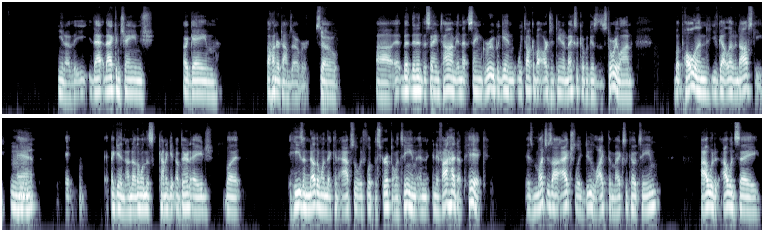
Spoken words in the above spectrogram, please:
you know the, that that can change a game a hundred times over. So uh, but then at the same time, in that same group, again, we talk about Argentina and Mexico because of the storyline. But Poland, you've got Lewandowski, mm-hmm. and it, again, another one that's kind of getting up there in age, but he's another one that can absolutely flip the script on a team. And and if I had to pick, as much as I actually do like the Mexico team, I would I would say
